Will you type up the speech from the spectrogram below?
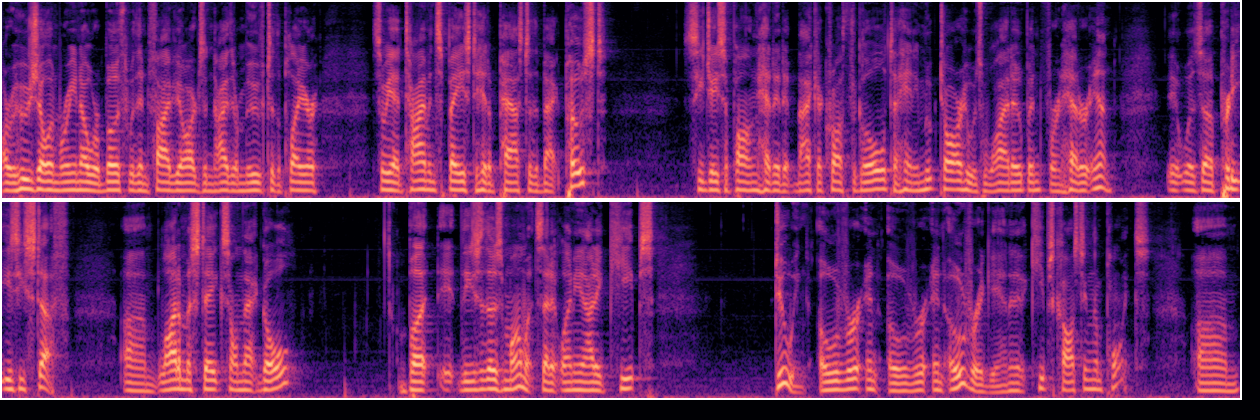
Araujo and Moreno were both within five yards and neither moved to the player. So he had time and space to hit a pass to the back post. CJ Sapong headed it back across the goal to Hany Mukhtar, who was wide open for a header in. It was uh, pretty easy stuff. Um, a lot of mistakes on that goal, but it, these are those moments that Atlanta United keeps doing over and over and over again, and it keeps costing them points. Um,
